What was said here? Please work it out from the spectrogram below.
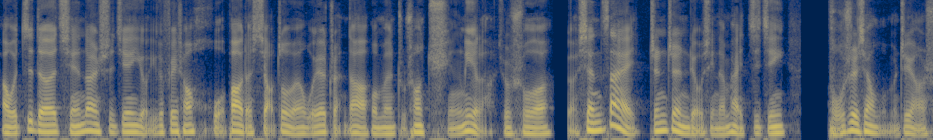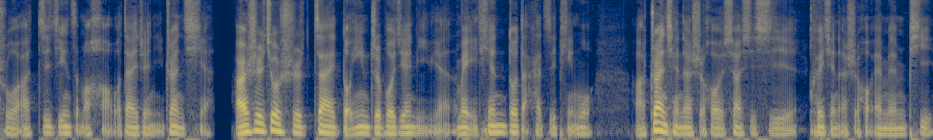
啊！我记得前一段时间有一个非常火爆的小作文，我也转到我们主创群里了，就是说现在真正流行的卖基金，不是像我们这样说啊，基金怎么好，我带着你赚钱，而是就是在抖音直播间里面，每天都打开自己屏幕啊，赚钱的时候笑嘻嘻，亏钱的时候 MMP。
